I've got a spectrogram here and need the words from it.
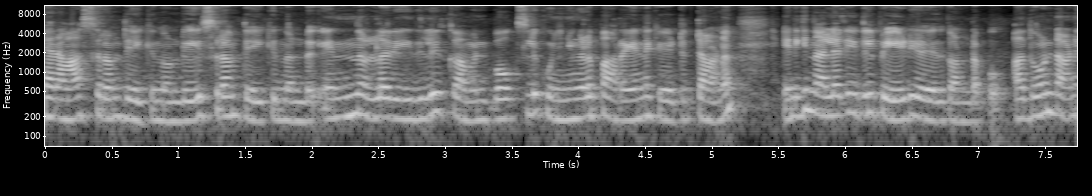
ഞാൻ ആ സിറം തേക്കുന്നുണ്ട് ഈ സിറം തേക്കുന്നുണ്ട് എന്നുള്ള രീതിയിൽ കമന്റ് ബോക്സിൽ കുഞ്ഞുങ്ങൾ പറയുന്നത് കേട്ടിട്ടാണ് എനിക്ക് നല്ല രീതിയിൽ പേടിയായത് കണ്ടപ്പോൾ. അതുകൊണ്ടാണ്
